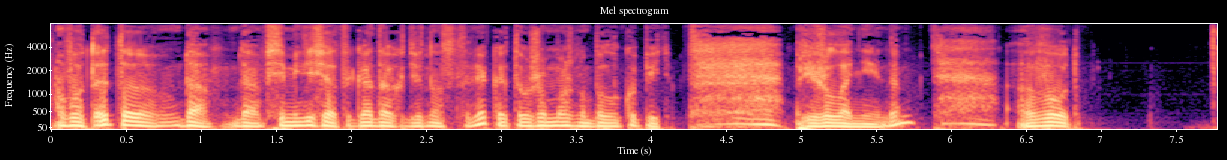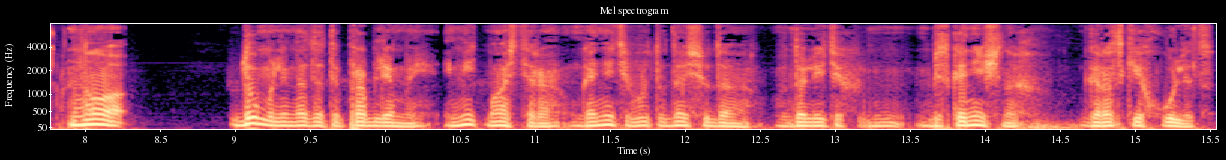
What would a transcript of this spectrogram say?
Вот это, да, да, в 70-х годах 19 века это уже можно было купить при желании, да. Вот. Но думали над этой проблемой, иметь мастера, гонять его туда-сюда, вдоль этих бесконечных городских улиц.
